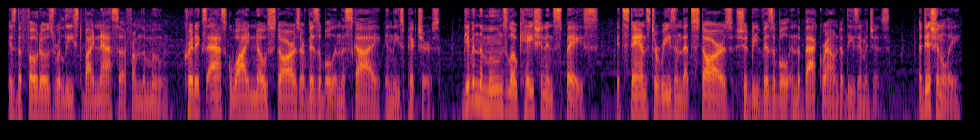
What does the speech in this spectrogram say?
is the photos released by NASA from the moon. Critics ask why no stars are visible in the sky in these pictures. Given the moon's location in space, it stands to reason that stars should be visible in the background of these images. Additionally,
